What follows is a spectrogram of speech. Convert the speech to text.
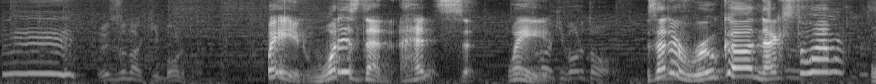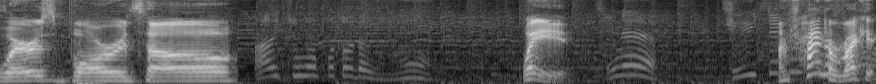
Mm. Wait, what is that headset? Wait. Is that Iruka next to him? Where's Boruto? Wait. I'm trying to rec-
